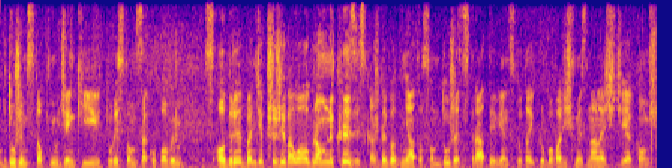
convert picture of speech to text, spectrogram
w dużym stopniu dzięki turystom zakupowym z Odry będzie przeżywała ogromny kryzys. Każdego dnia to są duże straty, więc tutaj próbowaliśmy znaleźć jakąś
